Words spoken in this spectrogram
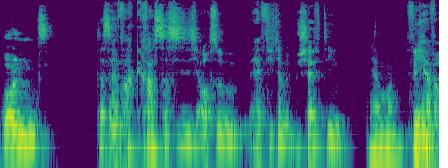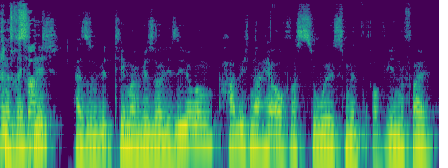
Und das ist einfach krass, dass sie sich auch so heftig damit beschäftigen. Ja, Mann. Finde ich hab einfach interessant. also Thema Visualisierung, habe ich nachher auch was zu Will Smith, auf jeden Fall.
